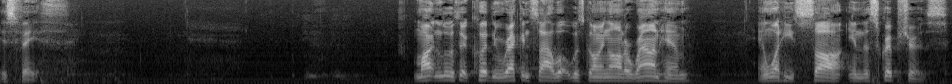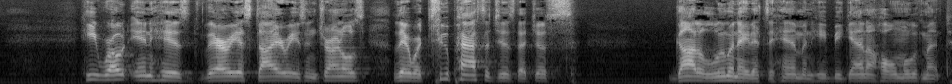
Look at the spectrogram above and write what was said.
is faith. Martin Luther couldn't reconcile what was going on around him and what he saw in the scriptures. He wrote in his various diaries and journals, there were two passages that just God illuminated to him, and he began a whole movement.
